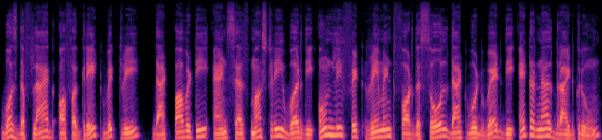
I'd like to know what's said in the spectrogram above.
was the flag of a great victory, that poverty and self-mastery were the only fit raiment for the soul that would wed the eternal bridegroom,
